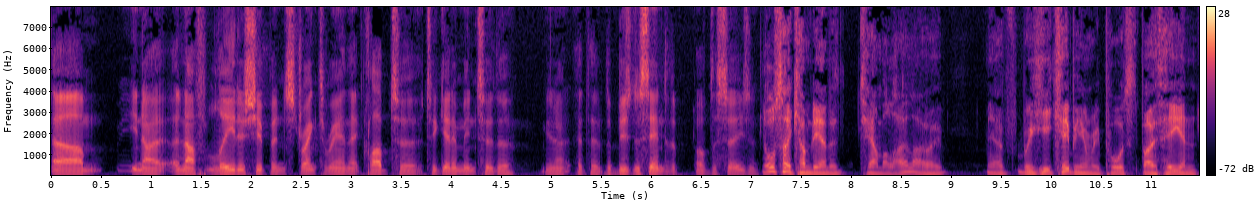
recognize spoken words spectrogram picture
Um, you know enough leadership and strength around that club to, to get them into the you know at the, the business end of the of the season. Also come down to Taumalolo. You know, we hear keep hearing reports that both he and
